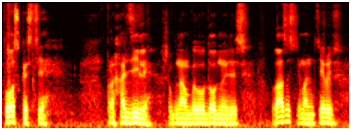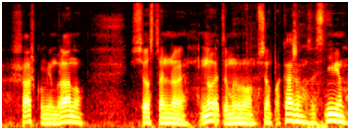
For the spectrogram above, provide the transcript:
плоскости проходили, чтобы нам было удобно здесь лазать и монтировать шашку, мембрану, все остальное. Но это мы вам все покажем, заснимем.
